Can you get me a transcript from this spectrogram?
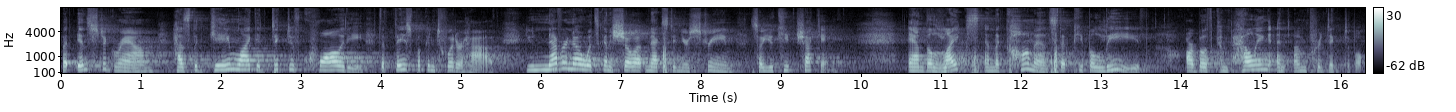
but Instagram has the game like addictive quality that Facebook and Twitter have. You never know what's going to show up next in your stream, so you keep checking. And the likes and the comments that people leave are both compelling and unpredictable.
